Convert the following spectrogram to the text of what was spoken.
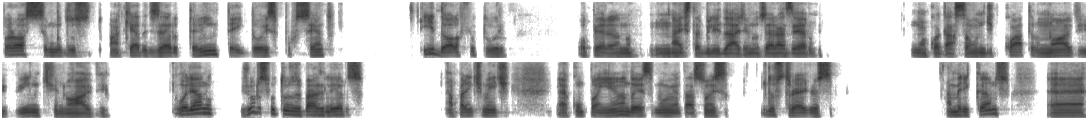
próximo dos uma queda de 0,32%, e dólar futuro operando na estabilidade no 0 a 0, uma cotação de 4,929. Olhando juros futuros brasileiros, aparentemente, eh, acompanhando essas movimentações dos treasuries americanos, eh,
